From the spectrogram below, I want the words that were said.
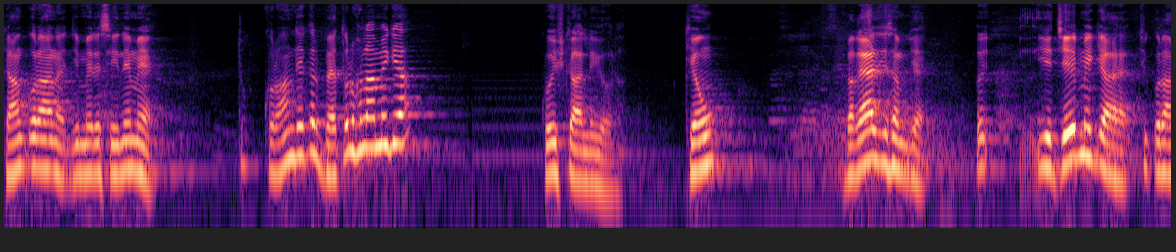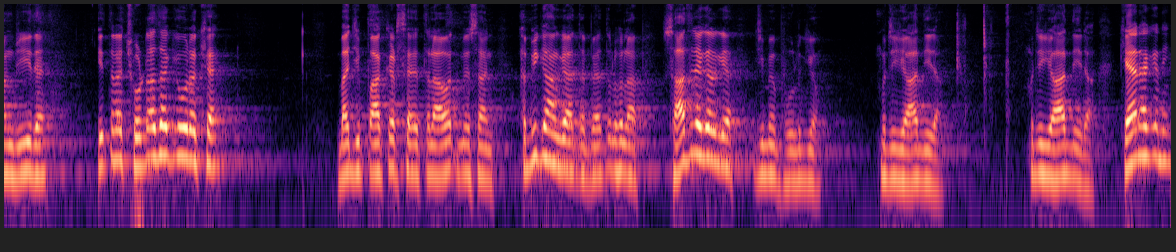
कहाँ कुरान है? जी, मेरे सीने में है। तो कुरान लेकर बैतुलखला में गया। कोई शिकार नहीं हो रहा। क्यों? बग़ैर जिसम है तो ये जेब में क्या है? जी कुरान मजीद है। इतना छोटा सा क्यों रखा है? बाजी पाकट से तलावत में सान। अभी कहाँ गया था बैतुलखला साथ लेकर गया? जी मैं भूल गया हूँ। मुझे याद नहीं रहा। मुझे याद नहीं रहा। कह रहा कि नहीं?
